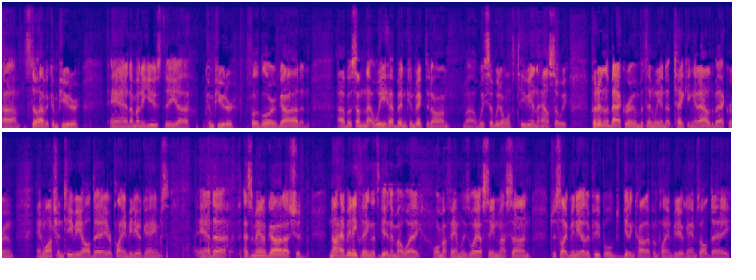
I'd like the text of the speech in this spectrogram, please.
Um, still have a computer, and I'm going to use the uh, computer for the glory of God. And uh, but something that we have been convicted on. Uh, we said we don't want the TV in the house, so we put it in the back room. But then we end up taking it out of the back room and watching TV all day or playing video games. And uh, as a man of God, I should not have anything that's getting in my way or my family's way. I've seen my son, just like many other people, getting caught up in playing video games all day,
